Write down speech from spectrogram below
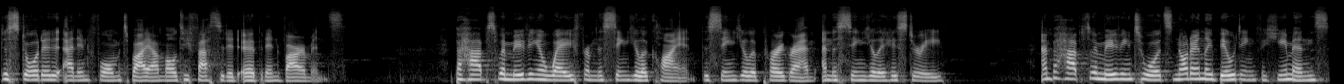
distorted and informed by our multifaceted urban environments. Perhaps we're moving away from the singular client, the singular program, and the singular history. And perhaps we're moving towards not only building for humans,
